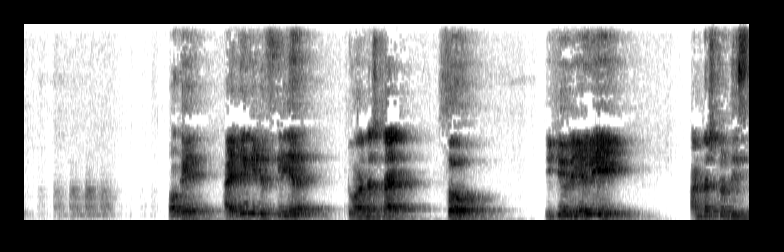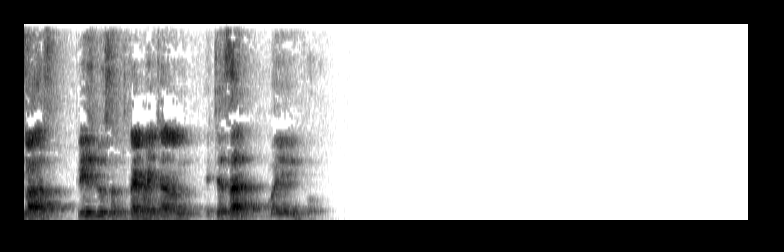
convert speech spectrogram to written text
Okay, I think it is clear to understand. So, if you really understood this class, please do subscribe my channel HSR Bioinfo.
